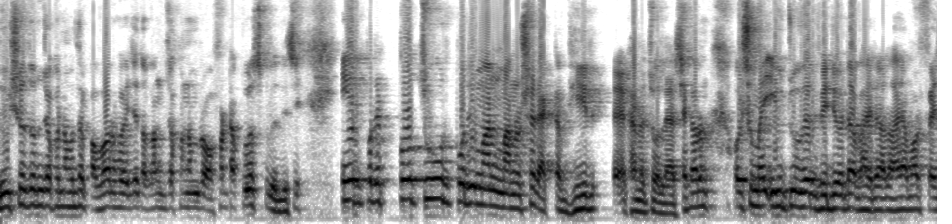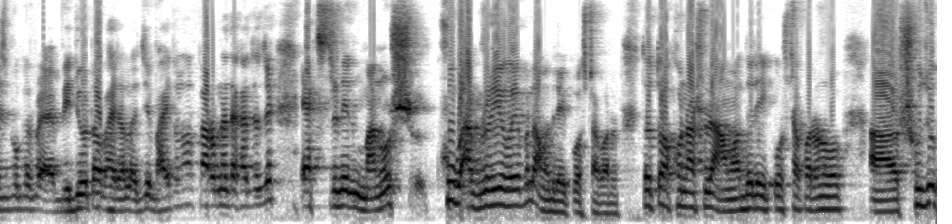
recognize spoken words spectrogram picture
দুইশো জন যখন আমাদের কভার হয়েছে তখন যখন আমরা অফারটা ক্লোজ করে দিয়েছি, এরপরে প্রচুর পরিমাণ মানুষের একটা ভিড় এখানে চলে আসে। কারণ ওই সময় ইউটিউবের ভিডিওটা ভাইরাল হয়, আমার ফেসবুকের ভিডিওটা ভাইরাল হয়। যে ভাইরাল হওয়ার কারণে দেখা যায় যে এক শ্রেণির মানুষ খুব আগ্রহী হয়ে বলে আমাদের এই কোর্সটা করার তো তখন আসলে আমাদের এই কোর্সটা করানোর সুযোগ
